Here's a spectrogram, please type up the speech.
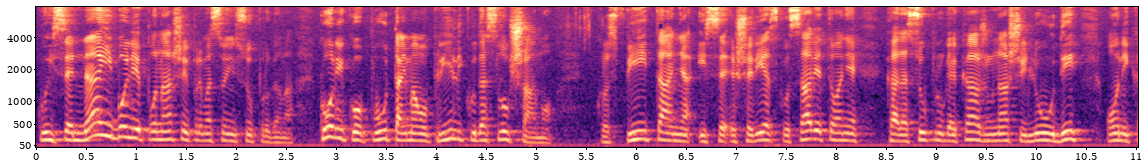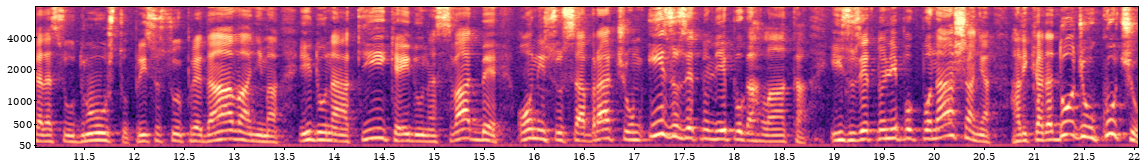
koji se najbolje ponašaju prema svojim suprugama. Koliko puta imamo priliku da slušamo kroz pitanja i se šerijatsko savjetovanje kada supruge kažu naši ljudi, oni kada su u društvu, prisustuju predavanjima, idu na akike, idu na svadbe, oni su sa braćom izuzetno lijepog ahlaka, izuzetno lijepog ponašanja, ali kada dođu u kuću,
